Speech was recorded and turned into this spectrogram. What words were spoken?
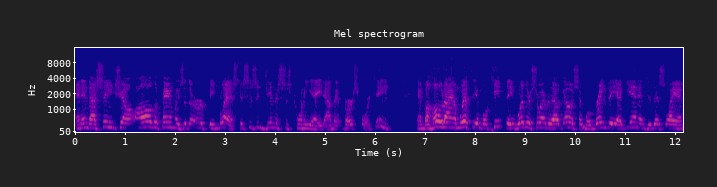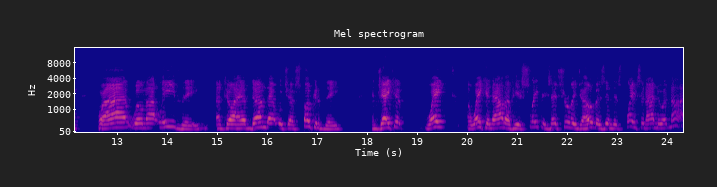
and in thy seed shall all the families of the earth be blessed. This is in Genesis 28. I'm at verse 14. And behold, I am with thee and will keep thee whithersoever thou goest, and will bring thee again into this land for I will not leave thee until I have done that which I have spoken of thee. And Jacob waked, awakened out of his sleep. He said, Surely Jehovah is in this place, and I knew it not.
